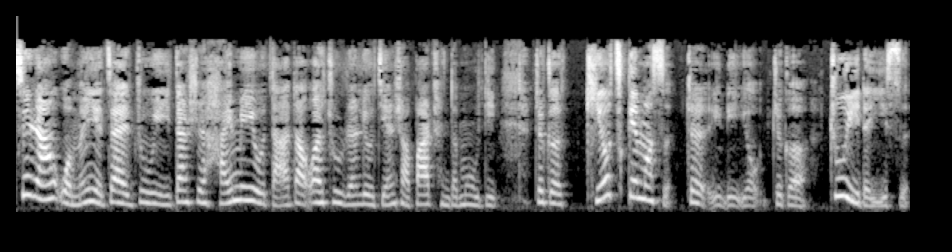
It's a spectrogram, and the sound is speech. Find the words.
虽然我们也在注意，但是还没有达到外出人流减少八成的目的。这个 “kioskimas” 这里有这个注意的意思。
